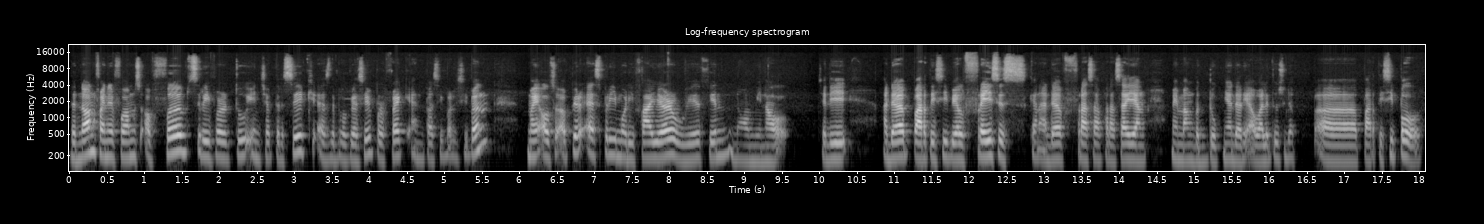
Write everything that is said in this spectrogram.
The non-final forms of verbs referred to in chapter 6 as the progressive, perfect, and passive participant may also appear as pre-modifier within nominal. Jadi, ada participial phrases, kan ada frasa-frasa yang memang bentuknya dari awal itu sudah uh, participle.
